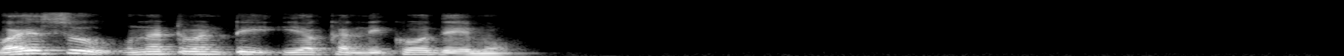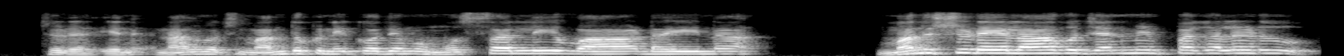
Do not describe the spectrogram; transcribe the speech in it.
వయసు ఉన్నటువంటి ఈ యొక్క నికోదేము. చూడండి నాలుగో వచ్చిన అందుకు ముసలి వాడైన మనుషుడేలాగు జన్మింపగలడు.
